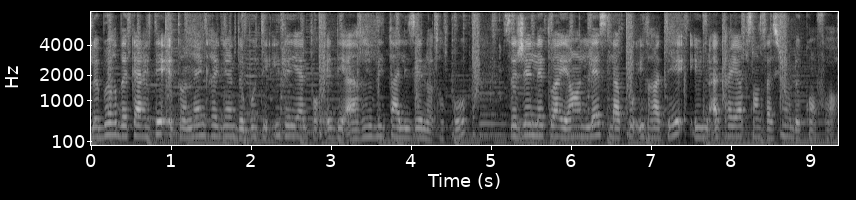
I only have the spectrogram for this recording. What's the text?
Le beurre de karité est un ingrédient de beauté idéal pour aider à revitaliser notre peau. Ce gel nettoyant laisse la peau hydratée et une agréable sensation de confort.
